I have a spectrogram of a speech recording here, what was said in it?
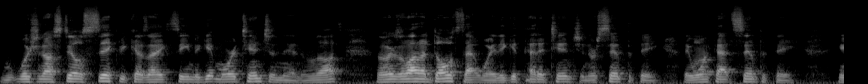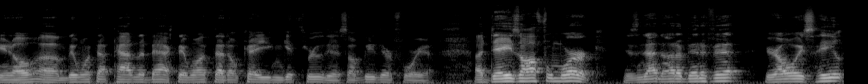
wishing I was still sick because I seemed to get more attention then. Well, there's a lot of adults that way. They get that attention or sympathy. They want that sympathy. You know, um, they want that pat on the back. They want that, okay, you can get through this. I'll be there for you. A day's off from work. Isn't that not a benefit? If you're always healed,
